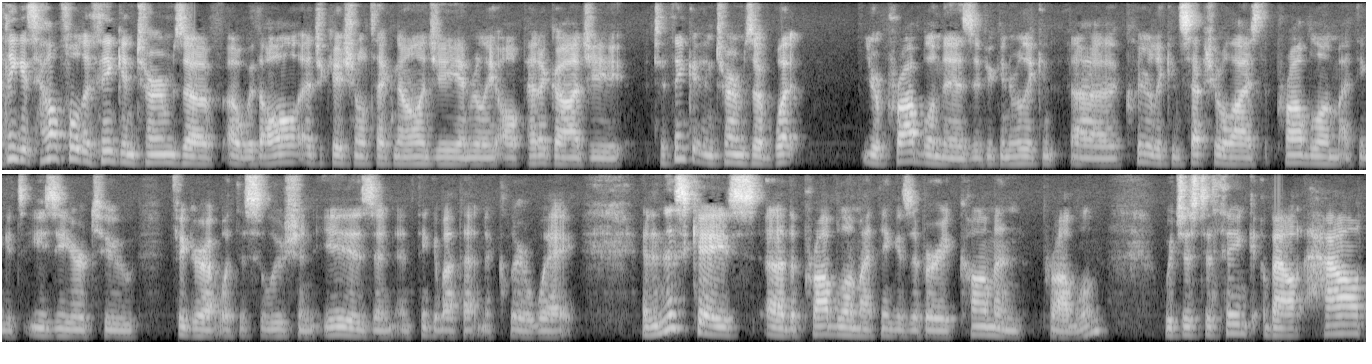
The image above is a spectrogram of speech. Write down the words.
think it's helpful to think in terms of, uh, with all educational technology and really all pedagogy, to think in terms of what your problem is, if you can really uh, clearly conceptualize the problem, I think it's easier to figure out what the solution is and, and think about that in a clear way. And in this case, uh, the problem I think is a very common problem, which is to think about how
